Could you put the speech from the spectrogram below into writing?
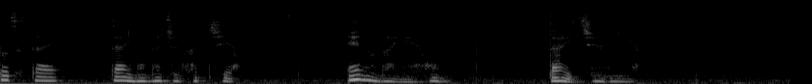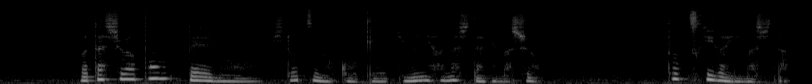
音伝え第78夜。絵のない絵本。第12夜。私はポンペイの一つの光景を君に話してあげましょう。と月が言いました。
